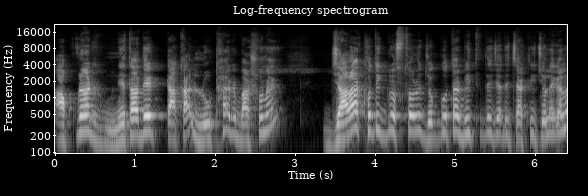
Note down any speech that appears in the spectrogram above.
আপনার নেতাদের টাকা লোঠার বাসনায় যারা ক্ষতিগ্রস্ত হলো, যোগ্যতার ভিত্তিতে যাদের চাকরি চলে গেল,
